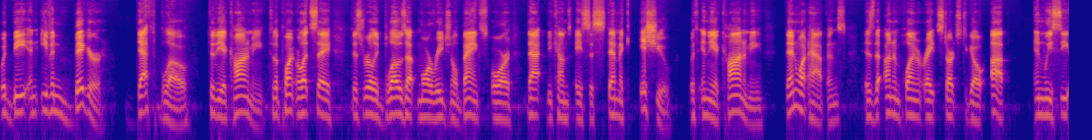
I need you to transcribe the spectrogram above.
would be an even bigger death blow to the economy to the point where, let's say, this really blows up more regional banks or that becomes a systemic issue within the economy. Then what happens is the unemployment rate starts to go up and we see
